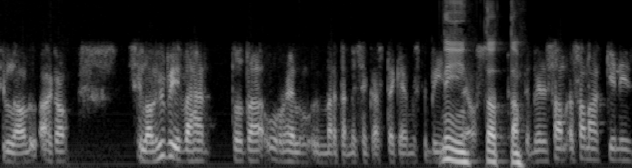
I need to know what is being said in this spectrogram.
sillä on aika, sillä on hyvin vähän tuota, urheilun ymmärtämisen kanssa tekemistä Niin, biisiteossa. totta. San- sanakki, niin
